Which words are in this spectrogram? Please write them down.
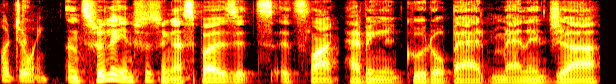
or doing. It's really interesting. I suppose it's it's like having a good or bad manager.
